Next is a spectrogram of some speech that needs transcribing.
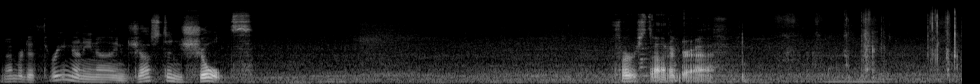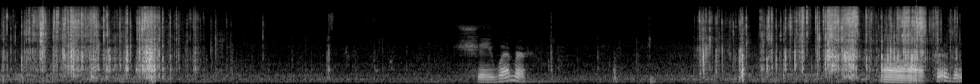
Number to 399, Justin Schultz. First autograph. Weber. Uh, Prism.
